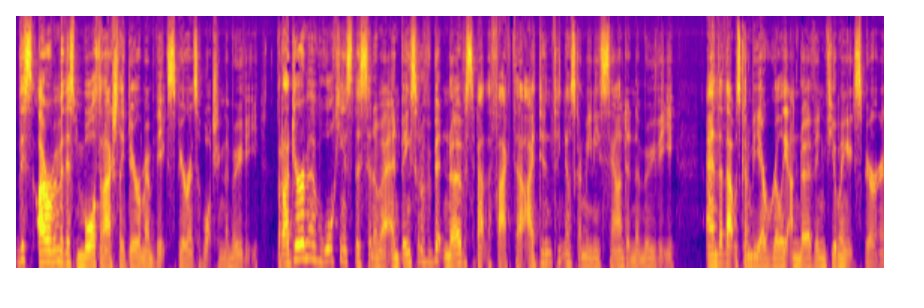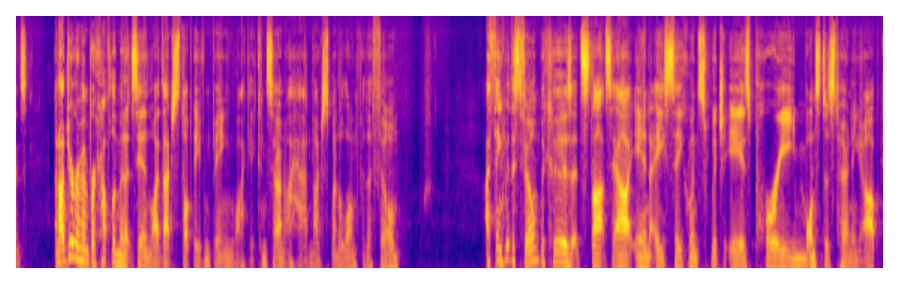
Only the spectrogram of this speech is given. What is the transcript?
this. I remember this more than I actually do remember the experience of watching the movie. But I do remember walking into the cinema and being sort of a bit nervous about the fact that I didn't think there was going to be any sound in the movie, and that that was going to be a really unnerving viewing experience. And I do remember a couple of minutes in, like that just stopped even being like a concern I had, and I just went along for the film. I think with this film, because it starts out in a sequence which is pre monsters turning up,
